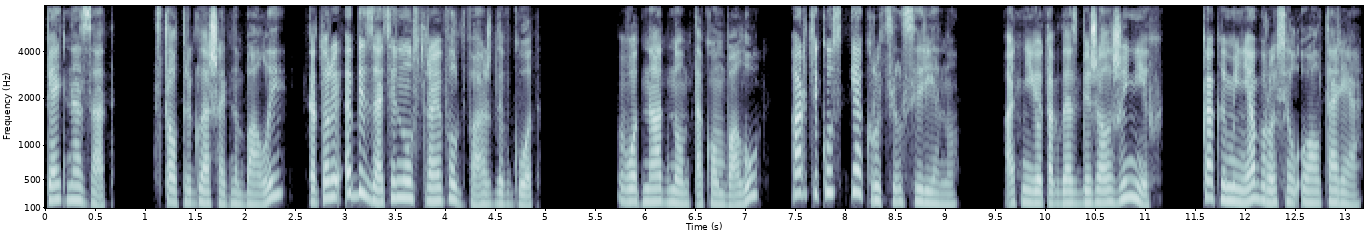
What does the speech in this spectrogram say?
пять назад стал приглашать на балы, которые обязательно устраивал дважды в год. Вот на одном таком балу Артикус и окрутил сирену. От нее тогда сбежал жених, как и меня бросил у алтаря.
